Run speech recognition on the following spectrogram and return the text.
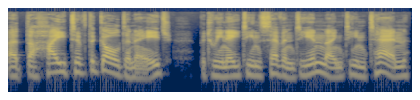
At the height of the Golden Age, between 1870 and 1910,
